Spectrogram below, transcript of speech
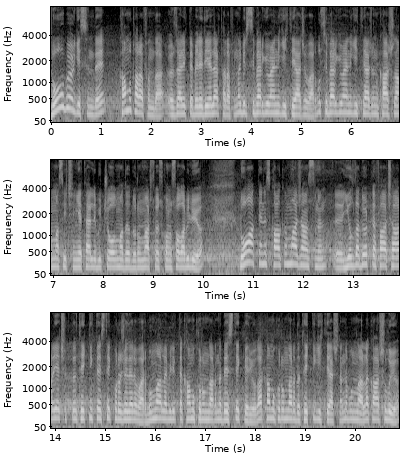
Doğu bölgesinde kamu tarafında özellikle belediyeler tarafında bir siber güvenlik ihtiyacı var. Bu siber güvenlik ihtiyacının karşılanması için yeterli bütçe olmadığı durumlar söz konusu olabiliyor. Doğu Akdeniz Kalkınma Ajansı'nın e, yılda 4 defa çağrıya çıktığı teknik destek projeleri var. Bunlarla birlikte kamu kurumlarına destek veriyorlar. Kamu kurumları da teknik ihtiyaçlarını bunlarla karşılıyor.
